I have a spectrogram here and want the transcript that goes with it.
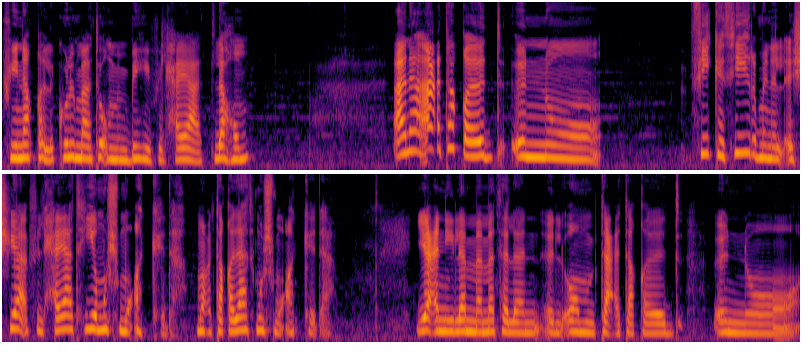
في نقل كل ما تؤمن به في الحياة لهم؟ أنا أعتقد أنه في كثير من الأشياء في الحياة هي مش مؤكدة معتقدات مش مؤكدة. يعني لما مثلا الأم تعتقد أنه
